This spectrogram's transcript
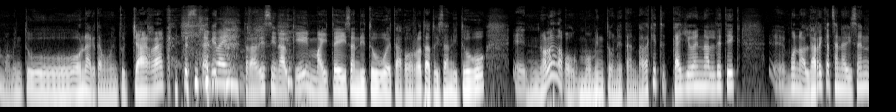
momentu onak eta momentu txarrak, Bai. tradizionalki maite izan ditugu eta gorrotatu izan ditugu. E, nola dago momentu honetan? Badakit kaioen aldetik, e, bueno, aldarrikatzen ari zen,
